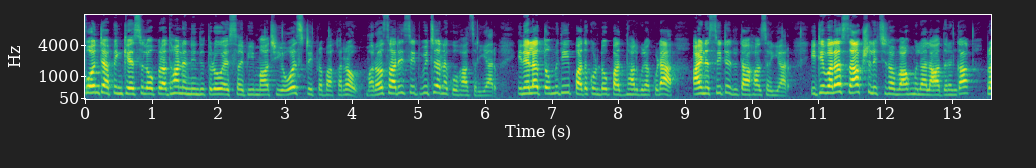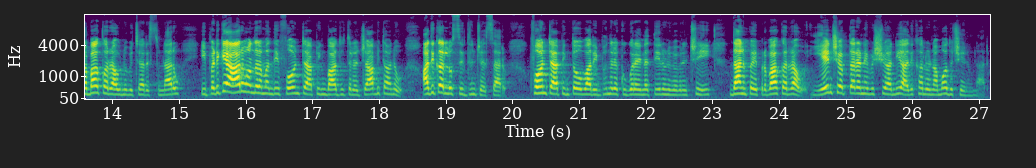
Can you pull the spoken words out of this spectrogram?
Phone tapping కేసులో ప్రధాన నిందితుడు ఎస్ఐబి మాజీ ఓఎస్టీ ప్రభాకర్ రావు మరోసారి సిట్ విచారణకు హాజరయ్యారు. ఈ నెల తొమ్మిది పదకొండు పద్నాలుగున కూడా ఆయన సిట్ ఎదుట హాజరయ్యారు. ఇటీవల సాక్షులు ఇచ్చిన వాంగ్మూలాల ఆధారంగా ప్రభాకర్ రావును విచారిస్తున్నారు. ఇప్పటికే ఆరు వందల మంది ఫోన్ ట్యాపింగ్ బాధితుల జాబితాను అధికారులు సిద్ధం చేశారు. ఫోన్ ట్యాపింగ్తో వారి ఇబ్బందులకు గురైన తీరును వివరించి దానిపై ప్రభాకర్ రావు ఏం చెప్తారనే విషయాన్ని అధికారులు నమోదు చేయనున్నారు.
